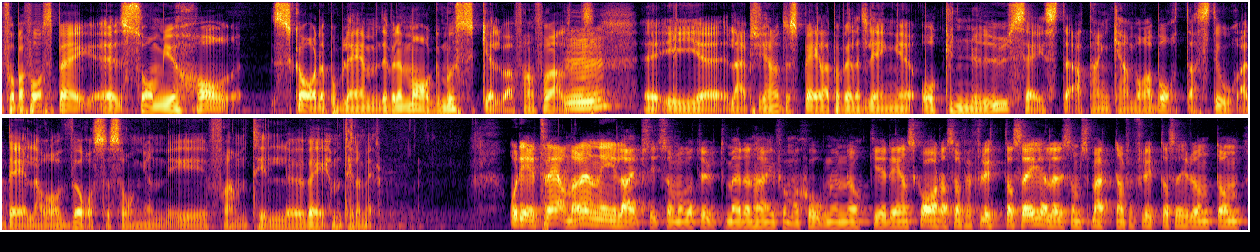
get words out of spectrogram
Foppa Forsberg eh, som ju har skadeproblem. Det är väl en magmuskel va, framförallt mm. Eh, i eh, Leipzig. Han har inte spelat på väldigt länge och nu sägs det att han kan vara borta stora delar av vårsäsongen i, fram till eh, VM till och med. Och det är tränaren i Leipzig som har gått ut med den här informationen och det är en skada som förflyttar sig eller som smärtan förflyttar sig runt om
